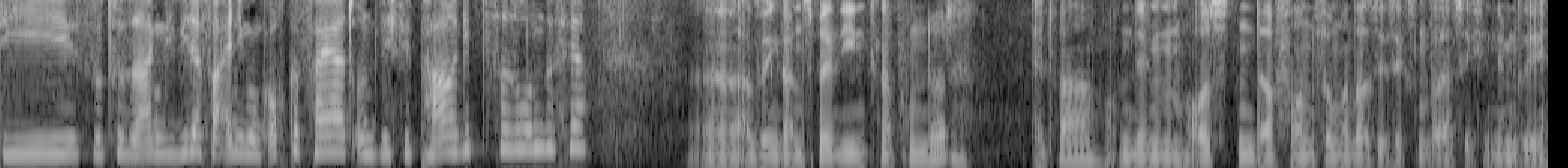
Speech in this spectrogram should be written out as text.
die sozusagen die Wiedervereinigung auch gefeiert. Und wie viele Paare gibt es da so ungefähr? Äh, also in ganz Berlin knapp 100 etwa und im Osten davon 35, 36 in dem Dreh.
